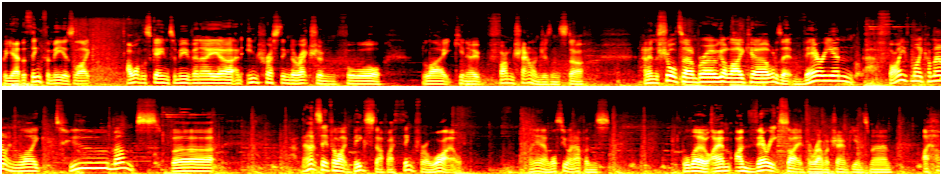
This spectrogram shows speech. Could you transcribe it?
But yeah, the thing for me is like, I want this game to move in a uh, an interesting direction for like you know fun challenges and stuff. And in the short term, bro, we got like, uh, what is it? Variant 5 might come out in like two months, but that's it for like big stuff, I think, for a while. Yeah, we'll see what happens. Although I am, I'm very excited for Realm of Champions, man. I ho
